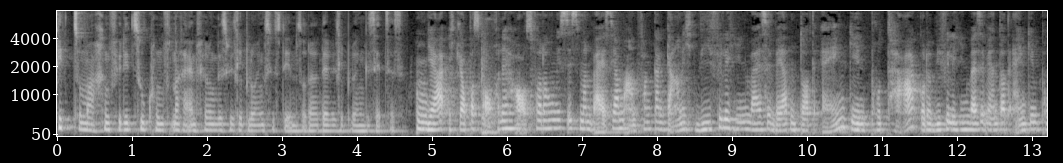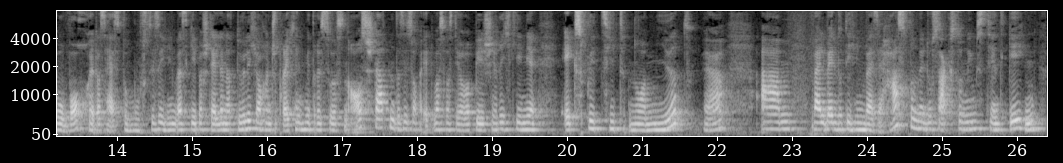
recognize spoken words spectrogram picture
fit zu machen für die Zukunft nach Einführung des Whistleblowing-Systems oder der Whistleblowing-Gesetzes? Ja, ich glaube, was auch eine Herausforderung ist, ist, man weiß ja am Anfang dann gar nicht, wie viele Hinweise werden dort eingehen pro Tag oder wie viele Hinweise werden dort eingehen pro Woche. Das heißt, du musst diese Hinweisgeberstelle natürlich auch entsprechend mit Ressourcen ausstatten. Das ist auch etwas, was die europäische Richtlinie explizit normiert. Ja. Ähm, weil wenn du die Hinweise hast und wenn du sagst, du nimmst sie entgegen,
